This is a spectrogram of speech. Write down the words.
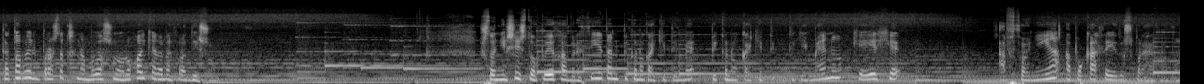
Κατόπιν πρόσταξαν να μου δώσουν ρούχα και να με φροντίσουν. Στο νησί στο οποίο είχα βρεθεί ήταν πυκνοκακητικημένο και ήρχε αυθονία από κάθε είδους πράγματα.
